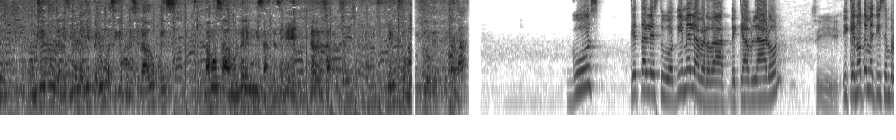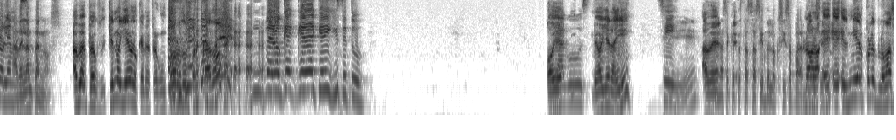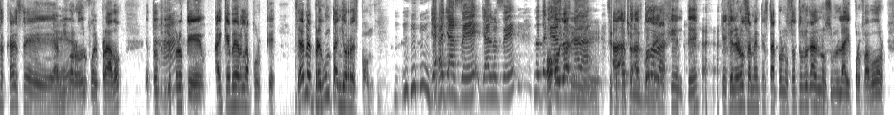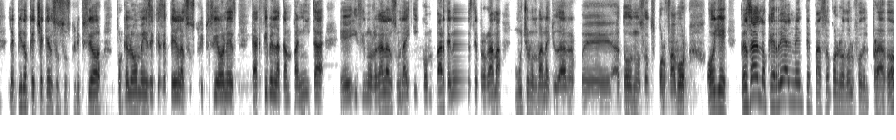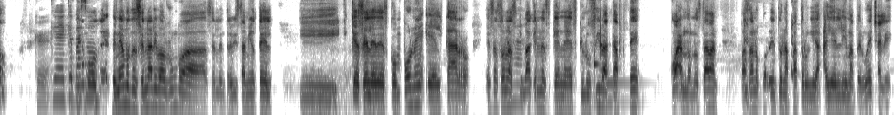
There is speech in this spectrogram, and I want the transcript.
contento de recibirlo aquí en Perú, así que por ese lado, pues, vamos a volver en un instante, así que ya regresamos. Qué gusto. Gus, ¿qué tal estuvo? Dime la verdad, de que hablaron. Sí. Y que no te metiste en problemas. Adelántanos. A ver, pero ¿qué no oyeron lo que me preguntó Rodolfo Prado? pero ¿qué, qué, qué dijiste tú? Oye, ¿me oyen ahí? Sí. A ver. No sé que te estás haciendo el oxiso para no. No, no eh, eh, el miércoles lo va a sacar este amigo Rodolfo del Prado. Entonces yo creo que hay que verla porque si a me preguntan, yo respondo. ya, ya sé, ya lo sé. No te quedas con nada. a, toda la gente que generosamente está con nosotros, regálenos un like, por favor. Le pido que chequen su suscripción, porque luego me dicen que se piden las suscripciones, que activen la campanita, eh, y si nos regalan su like y comparten este programa, mucho nos van a ayudar eh, a todos nosotros, por favor. Oye, pero ¿sabes lo que realmente pasó con Rodolfo del Prado? ¿Qué, ¿Qué, pasó? Veníamos de, cenar, iba rumbo a hacer la entrevista a mi hotel y, que se le descompone el carro. Esas son las imágenes que en exclusiva capté cuando nos estaban pasando corriente una patrulla ahí en Lima, pero échale.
